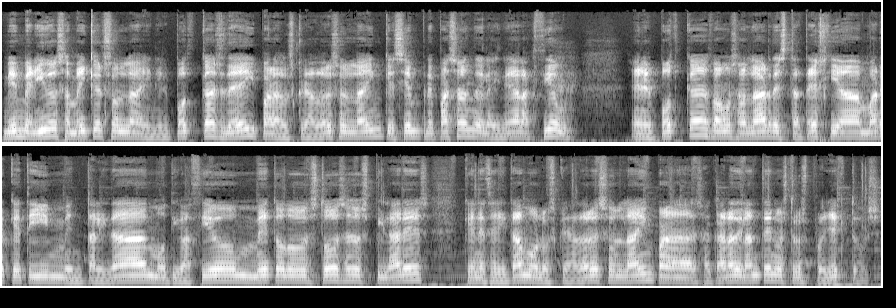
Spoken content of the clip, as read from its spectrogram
Bienvenidos a Makers Online, el podcast de y para los creadores online que siempre pasan de la idea a la acción. En el podcast vamos a hablar de estrategia, marketing, mentalidad, motivación, métodos, todos esos pilares que necesitamos los creadores online para sacar adelante nuestros proyectos.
